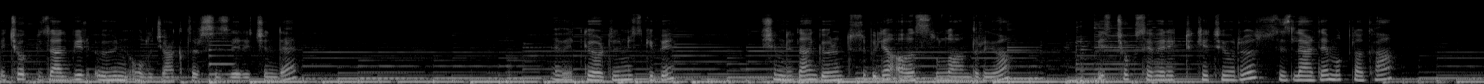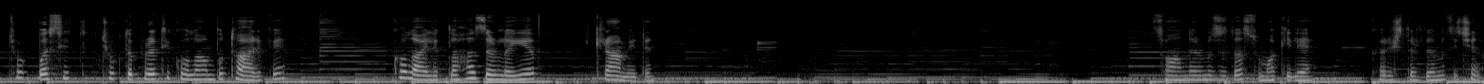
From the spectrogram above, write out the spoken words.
ve çok güzel bir öğün olacaktır sizler için de. Evet gördüğünüz gibi şimdiden görüntüsü bile ağız sulandırıyor. Biz çok severek tüketiyoruz. Sizler de mutlaka çok basit, çok da pratik olan bu tarifi kolaylıkla hazırlayıp ikram edin. Soğanlarımızı da sumak ile karıştırdığımız için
